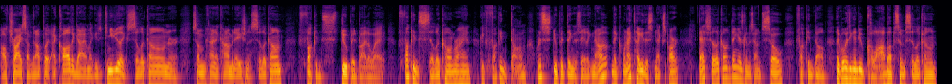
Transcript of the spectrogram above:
I'll try something. I'll put. I call the guy. I'm like, can you do like silicone or some kind of combination of silicone? Fucking stupid, by the way. Fucking silicone, Ryan. Are you fucking dumb? What a stupid thing to say. Like now, like when I tell you this next part, that silicone thing is gonna sound so fucking dumb. Like, what was he gonna do? Glob up some silicone?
